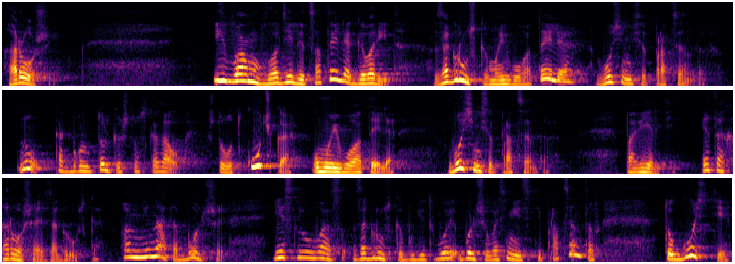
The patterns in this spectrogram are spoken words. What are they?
хороший. И вам владелец отеля говорит, загрузка моего отеля 80%. Ну, как бы он только что сказал, что вот кучка у моего отеля 80%. Поверьте, это хорошая загрузка. Вам не надо больше. Если у вас загрузка будет больше 80%, то гости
